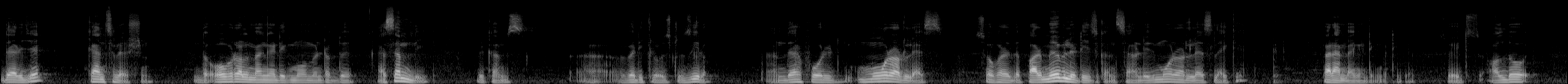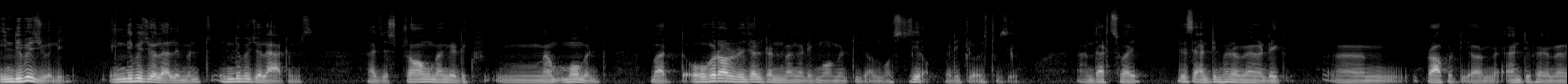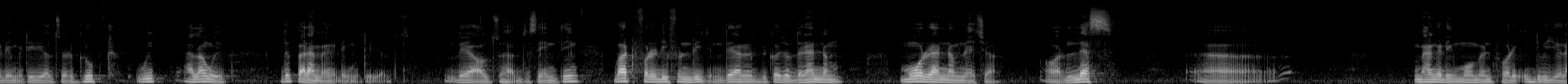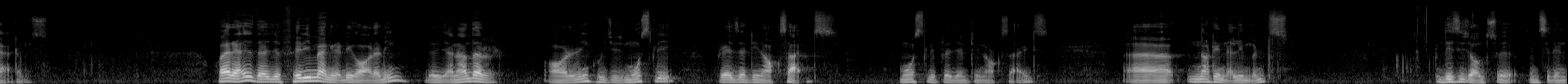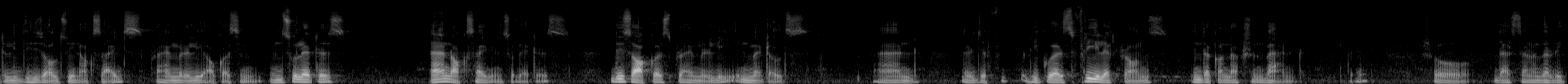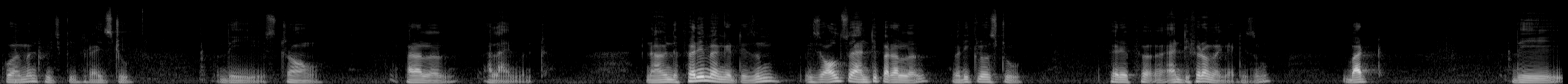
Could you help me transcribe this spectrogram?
there is a cancellation. The overall magnetic moment of the assembly becomes uh, very close to 0 and therefore, it more or less so far as the permeability is concerned is more or less like a paramagnetic material. So, it is although individually individual element individual atoms has a strong magnetic mm, moment, but the overall resultant magnetic moment is almost 0 very close to 0 and that is why this antiferromagnetic um, property or antiferromagnetic materials are grouped with along with the paramagnetic materials. They also have the same thing, but for a different region they are because of the random more random nature or less uh, magnetic moment for individual atoms. Whereas, there is a ferrimagnetic ordering, there is another ordering which is mostly present in oxides, mostly present in oxides, uh, not in elements. This is also incidentally, this is also in oxides, primarily occurs in insulators and oxide insulators. This occurs primarily in metals and there is a requires free electrons in the conduction band. Okay. So, that is another requirement which gives rise to the strong parallel alignment. Now, in the ferrimagnetism is also anti-parallel very close to antiferromagnetism, but the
